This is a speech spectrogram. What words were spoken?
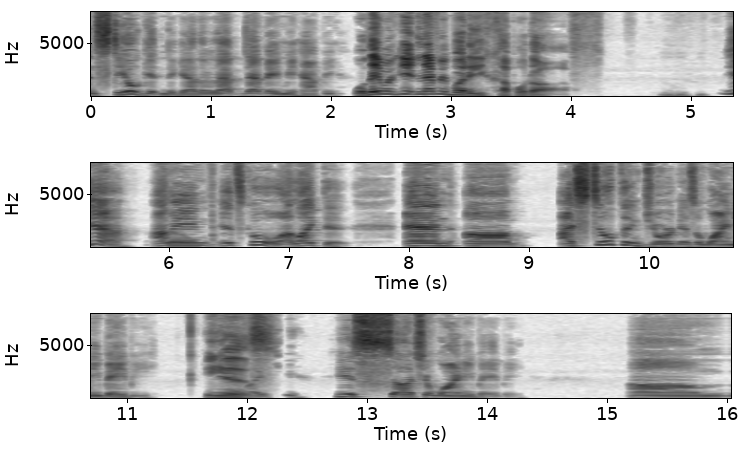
and steele getting together that that made me happy Well, they were getting everybody coupled off. yeah i So- mean it's cool i liked it and um i still think jordan is a whiny baby He is. like he, he is such a whiny baby um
